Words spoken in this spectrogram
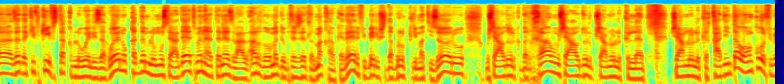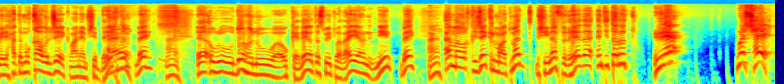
آه، زاد كيف كيف استقبلوا والي زغوان وقدم له مساعدات منها تنازل على الأرض ومدوا بتجهيزات المقهى وكذا أنا في بالي باش يدبروا لك climatiseur وباش يعاودوا لك بالرخام ومش يعاودوا لك باش يعملوا لك باش يعملوا لك قاعدين توا. encore في بالي حتى مقاول جاك معناها باش يبدأ يخدم. باهي. آه، ودهن وكذا وتسويه وضعية. ونين باهي أه. أما وقت جاك المعتمد باش ينفذ هذا أنت طردته. لا. مش صحيح.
